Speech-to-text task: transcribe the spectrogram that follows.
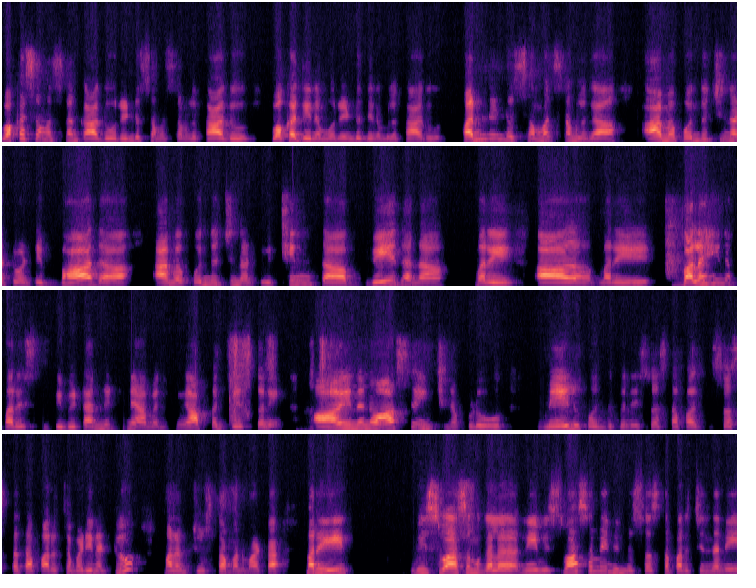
ఒక సంవత్సరం కాదు రెండు సంవత్సరములు కాదు ఒక దినము రెండు దినములు కాదు. పన్నెండు సంవత్సరములుగా ఆమె పొందుచున్నటువంటి బాధ ఆమె పొందుచున్నట్టు చింత వేదన మరి ఆ మరి బలహీన పరిస్థితి వీటన్నిటిని ఆమె జ్ఞాపకం చేసుకొని ఆయనను ఆశ్రయించినప్పుడు మేలు పొందుకుని స్వస్థ స్వస్థత పరచబడినట్లు మనం చూస్తాం అన్నమాట మరి విశ్వాసము గల నీ విశ్వాసమే నిన్ను స్వస్థపరిచిందని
